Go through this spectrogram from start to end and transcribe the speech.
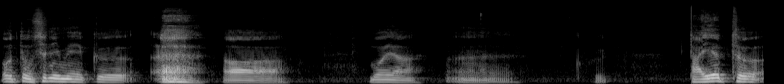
어떤 스님이 그 어, 뭐야 어, 그 다이어트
